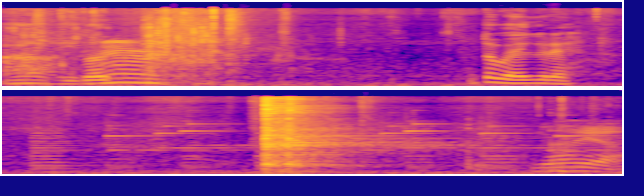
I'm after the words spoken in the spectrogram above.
아 이거 또왜 그래? 노아야.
